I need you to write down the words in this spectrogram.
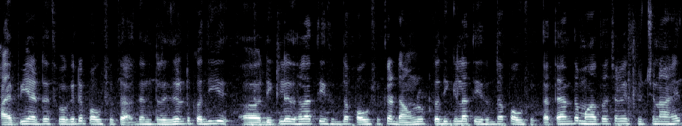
आय पी ॲड्रेस वगैरे पाहू शकता. त्यानंतर रिझल्ट कधी डिक्लेअर झाला ते सुद्धा पाहू शकता. डाउनलोड कधी केला ते सुद्धा पाहू शकता. त्यानंतर महत्त्वाच्या काही सूचना आहेत.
